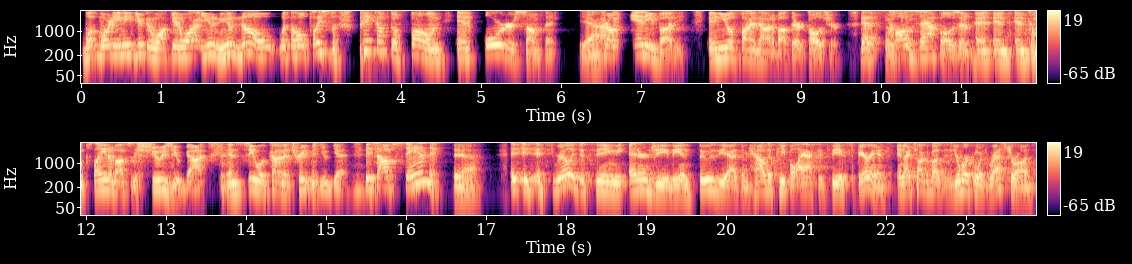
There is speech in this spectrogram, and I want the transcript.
what more do you need? You can walk in, walk you you know what the whole place is. Like. Pick up the phone and order something. Yeah. From anybody, and you'll find out about their culture. That's so Call brilliant. Zappos and, and, and, and complain about some shoes you got and see what kind of treatment you get. It's outstanding. Yeah. It, it, it's really just seeing the energy, the enthusiasm, how the people act. It's the experience. And I talk about this, you're working with restaurants,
